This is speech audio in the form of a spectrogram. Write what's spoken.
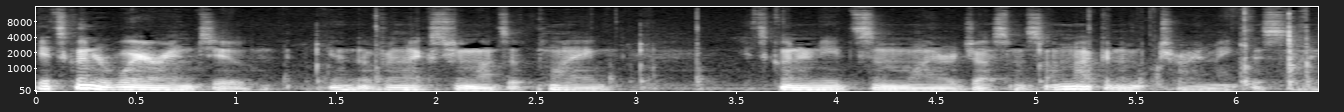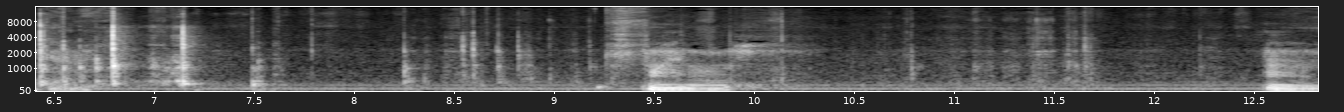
It's going to wear into in over the next few months of playing. It's going to need some minor adjustments. So I'm not going to try and make this like a final um,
